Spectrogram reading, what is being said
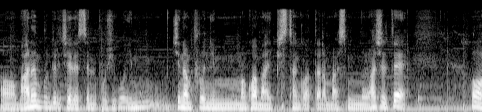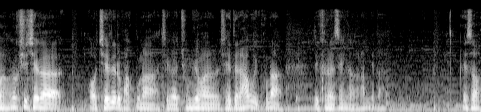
어, 많은 분들이 제 레슨을 보시고 임진환 프로님과 많이 비슷한 것 같다는 말씀을 하실 때 어, 역시 제가 어, 제대로 봤구나, 제가 존경을 제대로 하고 있구나 이제 그런 생각을 합니다. 그래서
